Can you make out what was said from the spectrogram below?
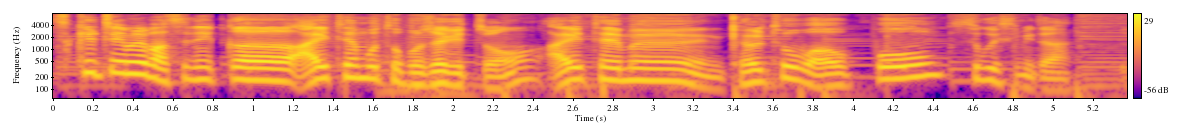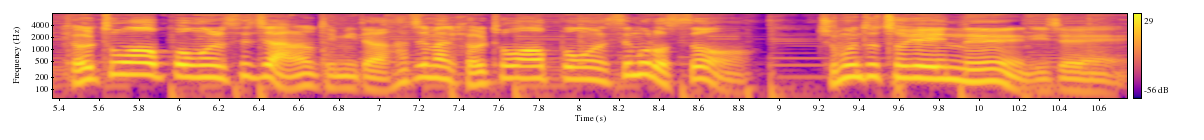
스킬잼을 봤으니까 아이템부터 보셔야겠죠. 아이템은 결투 와우뽕 쓰고 있습니다. 결투 와우뽕을 쓰지 않아도 됩니다. 하지만 결투 와우뽕을 씀으로써 주문 투척에 있는 이제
